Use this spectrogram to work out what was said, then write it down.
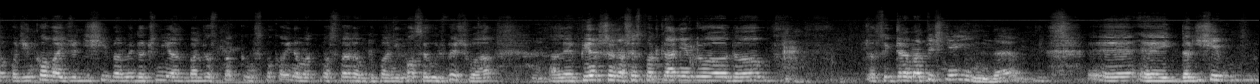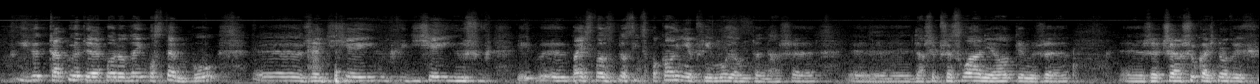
podziękować, że dzisiaj mamy do czynienia z bardzo spoko- spokojną atmosferą. Tu pani poseł już wyszła, ale pierwsze nasze spotkanie było do dosyć dramatycznie inne. Do dzisiaj i traktuję to jako rodzaj postępu, e, że dzisiaj, dzisiaj już e, Państwo dosyć spokojnie przyjmują te nasze, nasze przesłanie o tym, że, że trzeba szukać nowych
